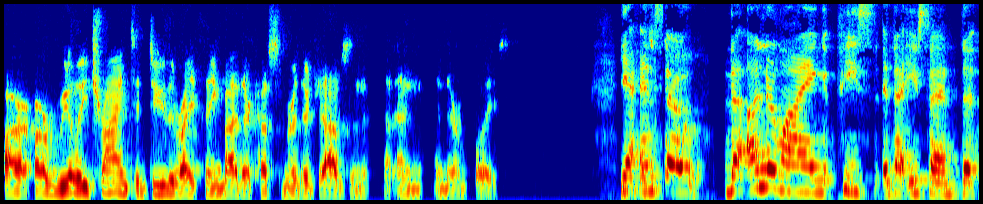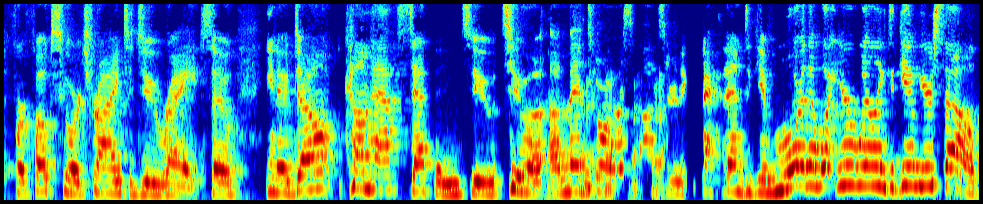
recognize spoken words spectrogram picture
are, are really trying to do the right thing by their customer, their jobs, and, and, and their employees. Yeah, and so the underlying piece that you said that for folks who are trying to do right. So, you know, don't come half stepping to to a, a, mentor or sponsor and expect them to give more than what you're willing to give yourself.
